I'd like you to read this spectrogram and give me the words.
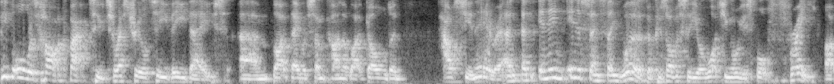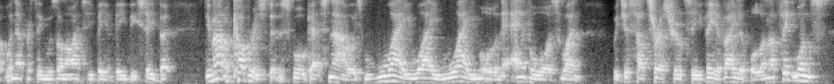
people always hark back to terrestrial TV days, um, like they were some kind of like golden halcyon era. And, and in, in a sense, they were because obviously you're watching all your sport for free, like when everything was on ITV and BBC. But the amount of coverage that the sport gets now is way, way, way more than it ever was when we just had terrestrial TV available. And I think once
